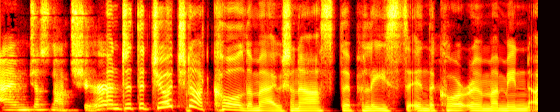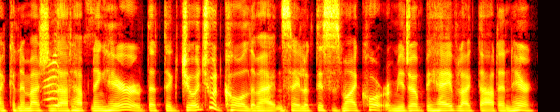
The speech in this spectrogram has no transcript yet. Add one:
I'm just not sure. And did the judge not call them out and ask the police in the courtroom? I mean, I can imagine right. that happening here, that the judge would call them out and say, look, this is my courtroom. You don't behave like that in here.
